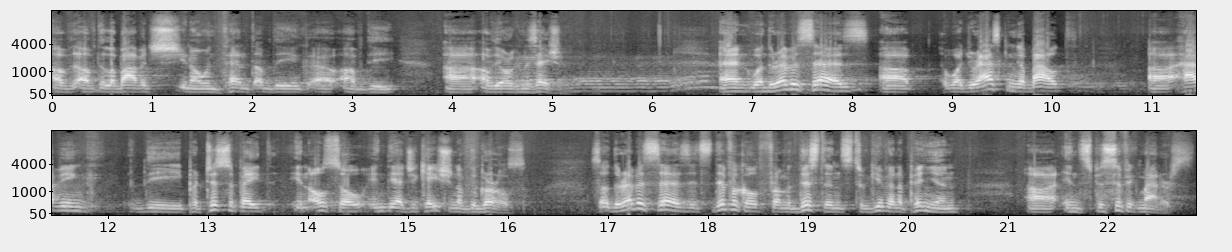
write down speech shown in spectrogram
of, of the Lubavitch, you know, intent of the, uh, of the, uh, of the organization. And when the Rebbe says, uh, what you're asking about, uh, having the participate in also in the education of the girls. So the Rebbe says it's difficult from a distance to give an opinion uh, in specific matters.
